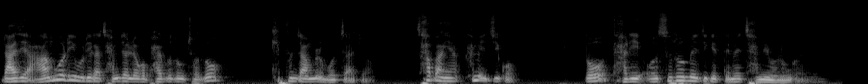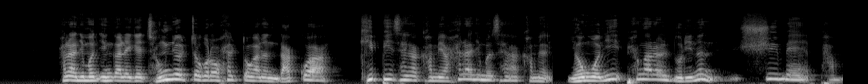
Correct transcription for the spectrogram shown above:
낮에 아무리 우리가 잠자려고 발버둥 쳐도 깊은 잠을 못 자죠. 사방이 함해지고 또 달이 어스름해지기 때문에 잠이 오는 거예요. 하나님은 인간에게 정열적으로 활동하는 낮과 깊이 생각하며 하나님을 생각하며 영원히 평안을 누리는 쉼의 밤.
